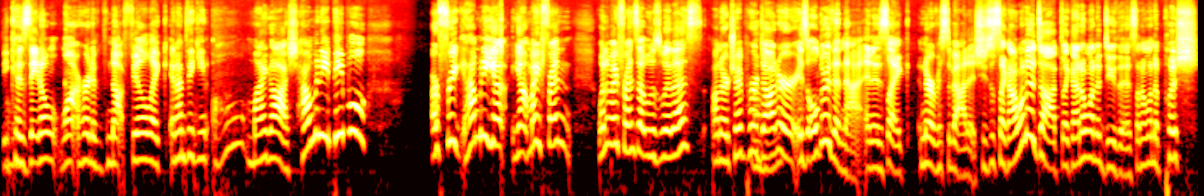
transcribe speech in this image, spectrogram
because they don't want her to not feel like and i'm thinking oh my gosh how many people are freak how many young, young my friend one of my friends that was with us on our trip her uh-huh. daughter is older than that and is like nervous about it. She's just like i want to adopt like i don't want to do this. I don't want to push.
